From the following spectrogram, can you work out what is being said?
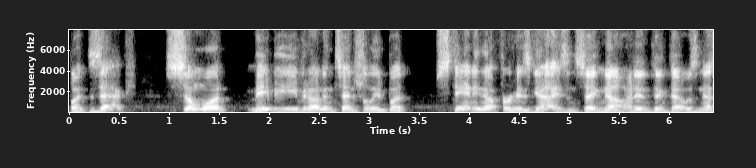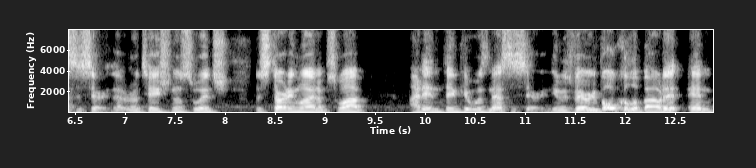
but Zach, somewhat, maybe even unintentionally, but standing up for his guys and saying, no, I didn't think that was necessary. That rotational switch, the starting lineup swap, I didn't think it was necessary. And he was very vocal about it. And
